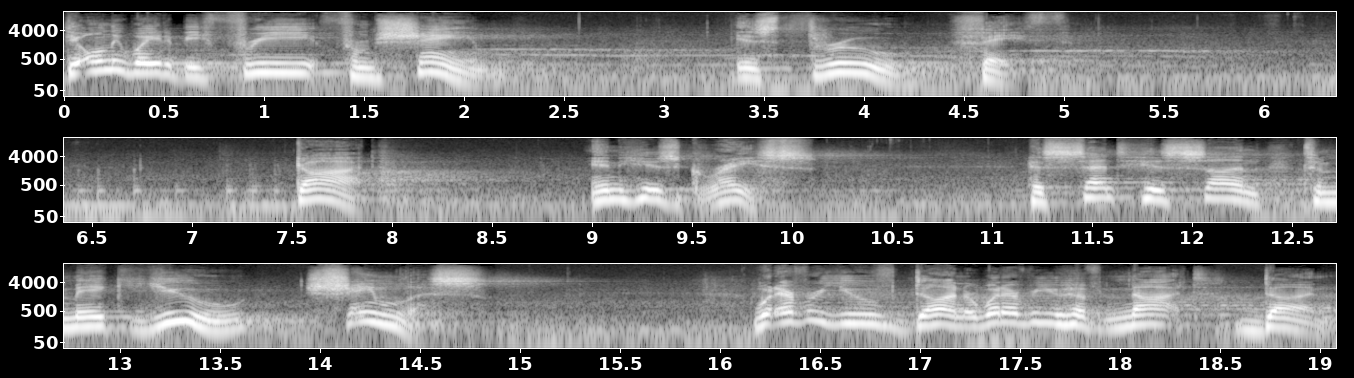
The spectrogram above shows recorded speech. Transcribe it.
The only way to be free from shame is through faith. God, in His grace, has sent His Son to make you shameless. Whatever you've done or whatever you have not done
